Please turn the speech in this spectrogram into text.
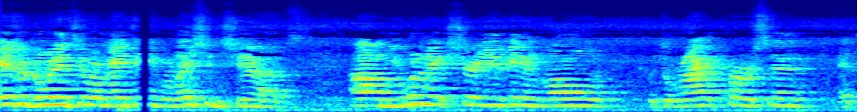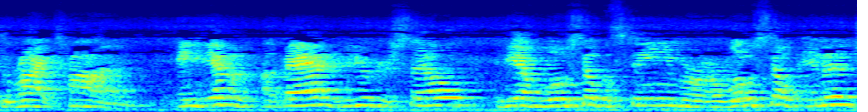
as we're going into romantic relationships, um, you want to make sure you get involved with the right person at the right time. And if you have a, a bad view of yourself, if you have low self-esteem or, or low self-image,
